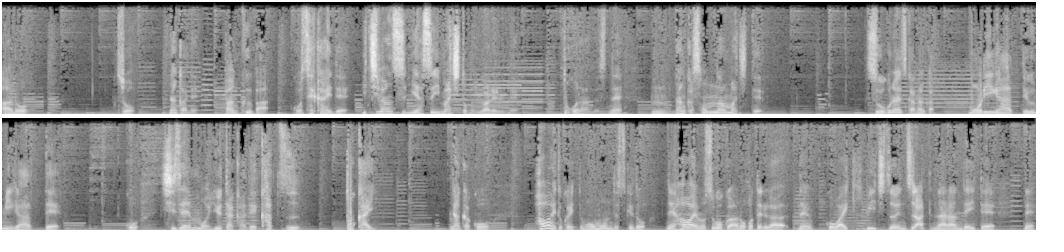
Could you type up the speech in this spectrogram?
あの、そう、なんかね、バンクーバー、こう世界で一番住みやすい街とも言われるね、とこなんですね。うん、なんかそんな街って、すごくないですか？なんか森があって海があって、こう自然も豊かで、かつ都会。なんかこう、ハワイとか行っても思うんですけど、ね、ハワイもすごくあのホテルが、ね、こうワイキキビーチ沿いにずらって並んでいて、ね、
